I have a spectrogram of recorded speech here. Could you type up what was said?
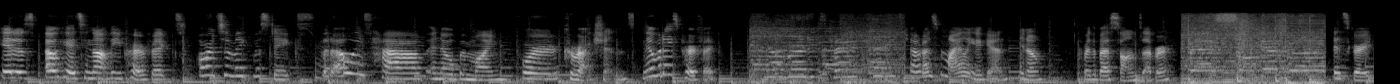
It is okay to not be perfect or to make mistakes, but always have an open mind for corrections. Nobody's perfect. Nobody's perfect. Shout out Miley again, you know, for the best songs ever. It's great.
